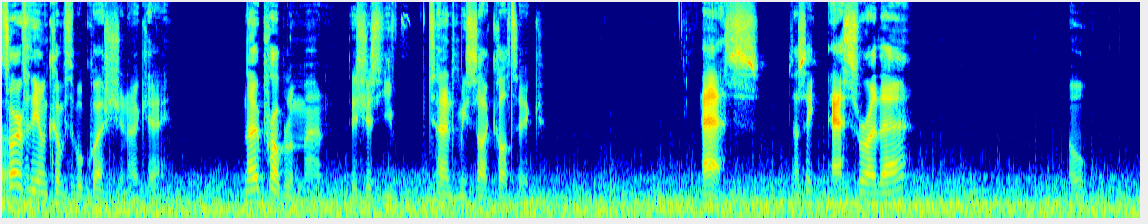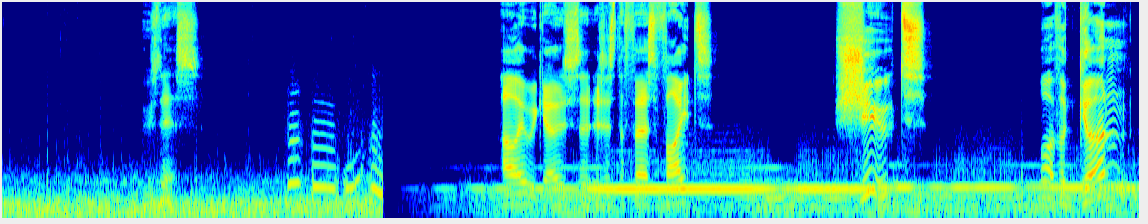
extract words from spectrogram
Sorry for the uncomfortable question, okay. No problem, man. It's just you've turned me psychotic. S. Did I say S right there? Oh. Who's this? Oh, here we go. Is this, is this the first fight? Shoot? What, with a gun?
